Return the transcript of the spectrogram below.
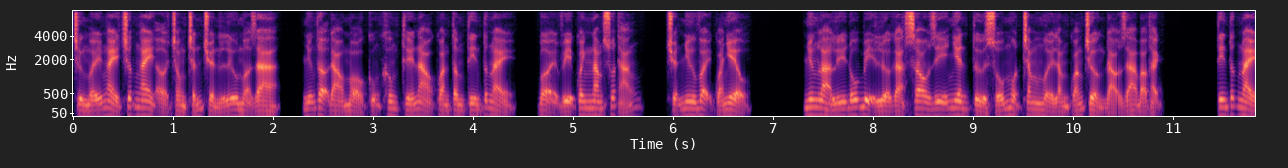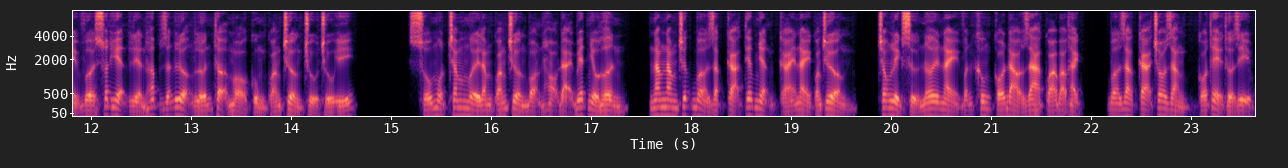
chừng mấy ngày trước ngay ở trong trấn truyền lưu mở ra, những thợ đào mỏ cũng không thế nào quan tâm tin tức này, bởi vì quanh năm suốt tháng, chuyện như vậy quá nhiều. Nhưng là Lý Đỗ bị lừa gạt sau dĩ nhiên từ số 115 quáng trường đào ra bảo thạch. Tin tức này vừa xuất hiện liền hấp dẫn lượng lớn thợ mỏ cùng quáng trường chủ chú ý. Số 115 quáng trường bọn họ đại biết nhiều hơn, 5 năm trước bờ giặc cả tiếp nhận cái này quáng trường, trong lịch sử nơi này vẫn không có đào ra quá bảo thạch, bờ giặc cả cho rằng có thể thừa dịp,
